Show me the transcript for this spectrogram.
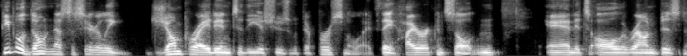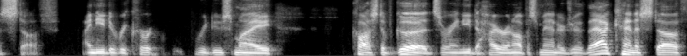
people don't necessarily jump right into the issues with their personal life. They hire a consultant and it's all around business stuff. I need to recur- reduce my cost of goods or I need to hire an office manager, that kind of stuff.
